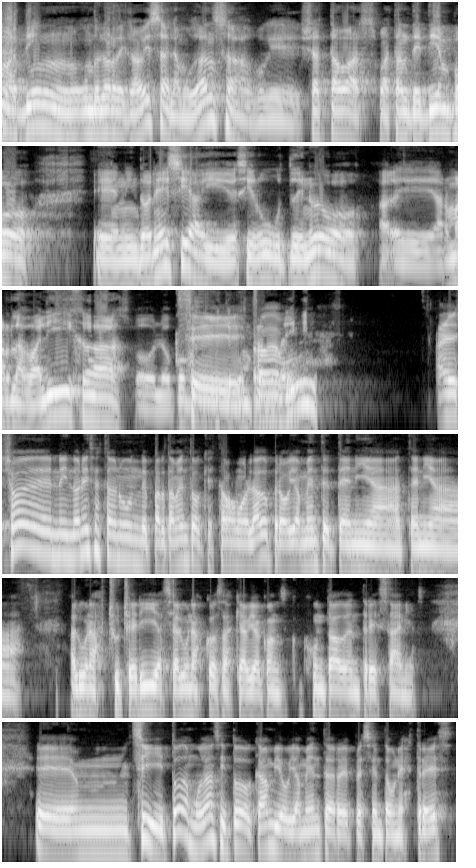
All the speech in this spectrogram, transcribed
Martín, un dolor de cabeza la mudanza? Porque ya estabas bastante tiempo en Indonesia y decir, uh, de nuevo eh, armar las valijas o lo poco que comprando ahí. Eh, yo en Indonesia estaba en un departamento que estaba amoblado, pero obviamente tenía, tenía algunas chucherías y algunas cosas que había juntado en tres años. Em, sí, toda mudanza y todo cambio obviamente representa un estrés,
